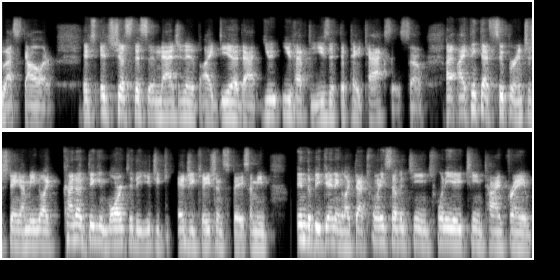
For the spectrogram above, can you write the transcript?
US dollar. It's, it's just this imaginative idea that you, you have to use it to pay taxes. So I, I think that's super interesting. I mean, like kind of digging more into the edu- education space. I mean, in the beginning, like that 2017, 2018 timeframe,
